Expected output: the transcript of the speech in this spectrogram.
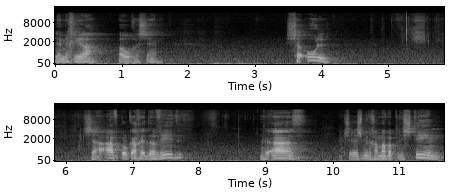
למכירה, ברוך השם. שאול, שאהב כל כך את דוד, ואז כשיש מלחמה בפלישתים,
